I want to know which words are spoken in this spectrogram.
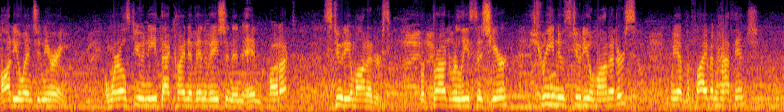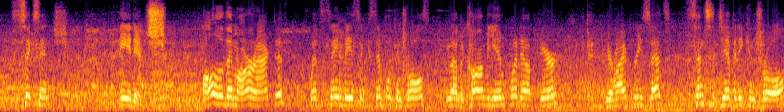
audio engineering. And where else do you need that kind of innovation and, and product? Studio monitors. We're proud to release this year three new studio monitors. We have a five and a half inch, six inch, eight inch. All of them are active with the same basic simple controls. You have a combi input up here, your high presets, sensitivity control,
